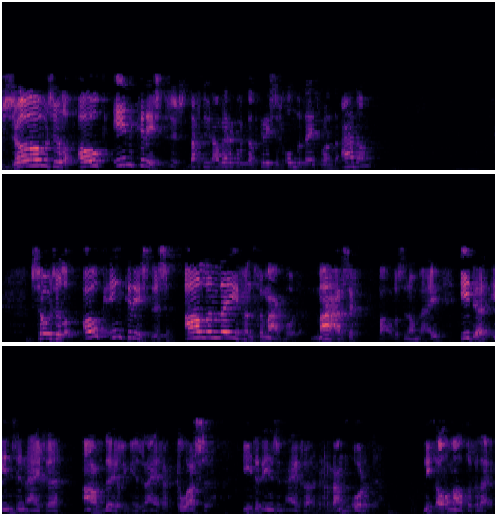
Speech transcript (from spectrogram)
zo zullen ook in Christus. Dacht u nou werkelijk dat Christus onderdeed van Adam? Zo zullen ook in Christus allen levend gemaakt worden. Maar, zegt Paulus er dan bij, ieder in zijn eigen afdeling, in zijn eigen klasse. Ieder in zijn eigen rangorde. Niet allemaal tegelijk.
